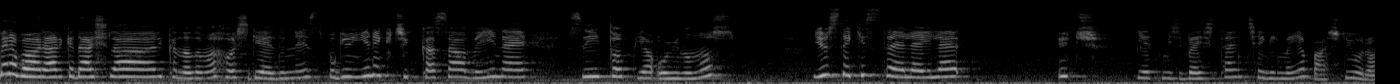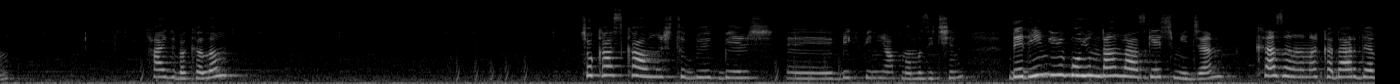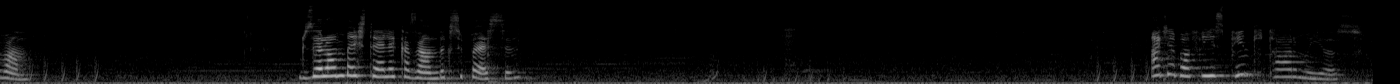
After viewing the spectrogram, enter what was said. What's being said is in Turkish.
Merhaba arkadaşlar, kanalıma hoş geldiniz. Bugün yine küçük kasa ve yine Zootopia oyunumuz. 108 TL ile 3.75'ten çevirmeye başlıyorum. Haydi bakalım. Çok az kalmıştı büyük bir e, Big Win yapmamız için. Dediğim gibi bu oyundan vazgeçmeyeceğim. Kazanana kadar devam. Güzel 15 TL kazandık. Süpersin. Acaba free spin tutar mıyız?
